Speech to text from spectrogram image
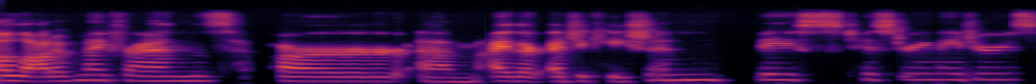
a lot of my friends are um, either education based history majors.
